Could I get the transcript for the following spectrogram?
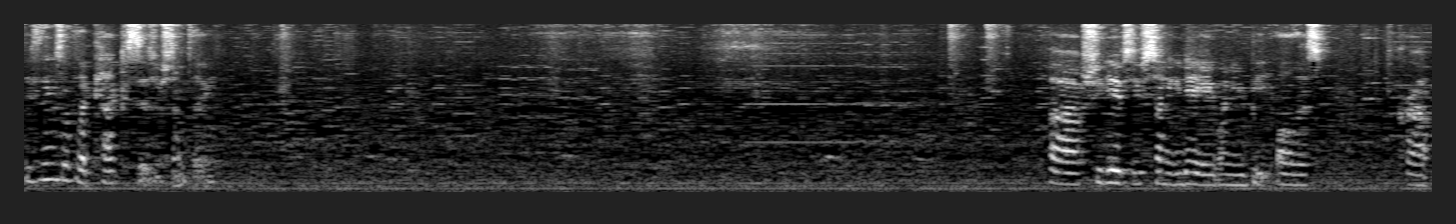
These things look like cactuses or something. Uh, she gives you sunny day when you beat all this crap.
